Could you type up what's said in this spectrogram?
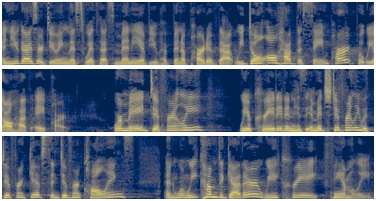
And you guys are doing this with us. Many of you have been a part of that. We don't all have the same part, but we all have a part. We're made differently. We are created in his image differently with different gifts and different callings. And when we come together, we create family.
